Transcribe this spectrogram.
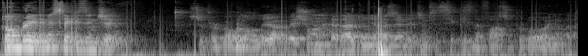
Tom Brady'nin 8. Super Bowl oluyor ve şu ana kadar dünya üzerinde kimse 8 defa Super Bowl oynamadı.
